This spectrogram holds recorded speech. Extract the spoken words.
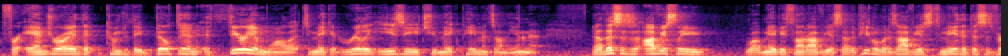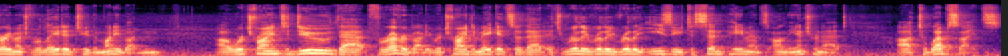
for Android that comes with a built-in Ethereum wallet to make it really easy to make payments on the internet. Now, this is obviously, well, maybe it's not obvious to other people, but it's obvious to me that this is very much related to the money button. Uh, we're trying to do that for everybody. We're trying to make it so that it's really, really, really easy to send payments on the internet uh, to websites.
